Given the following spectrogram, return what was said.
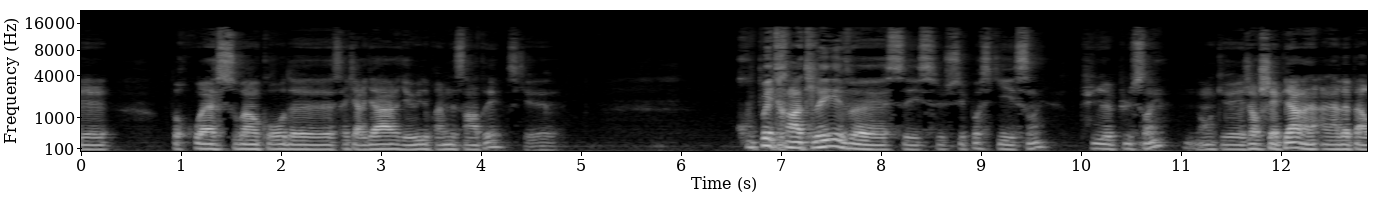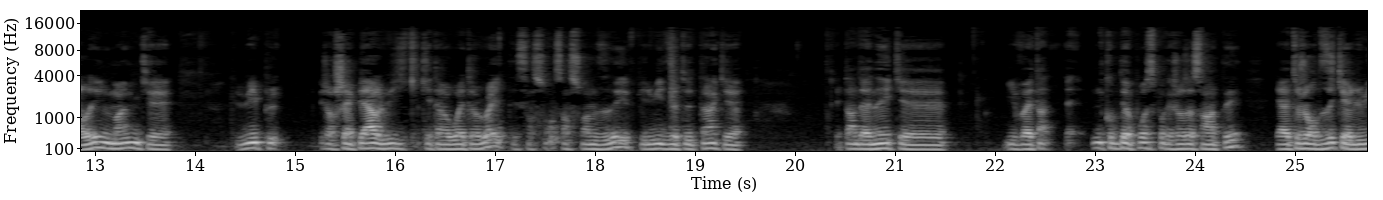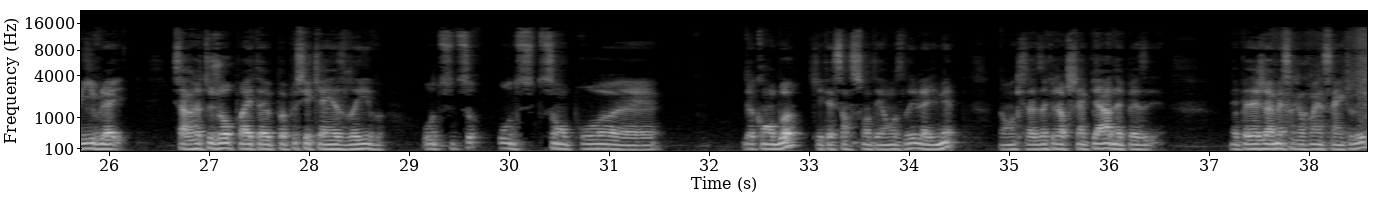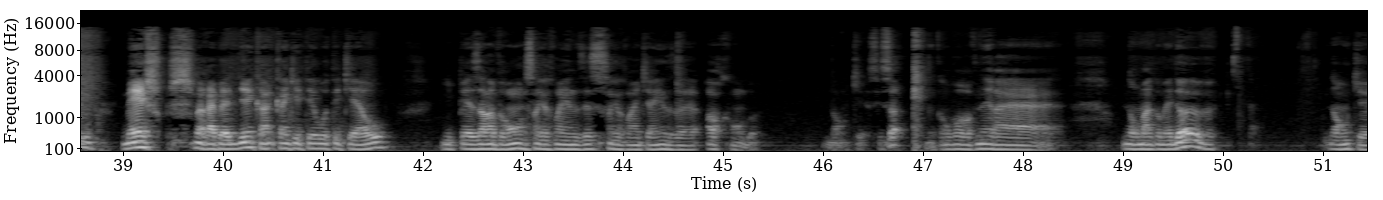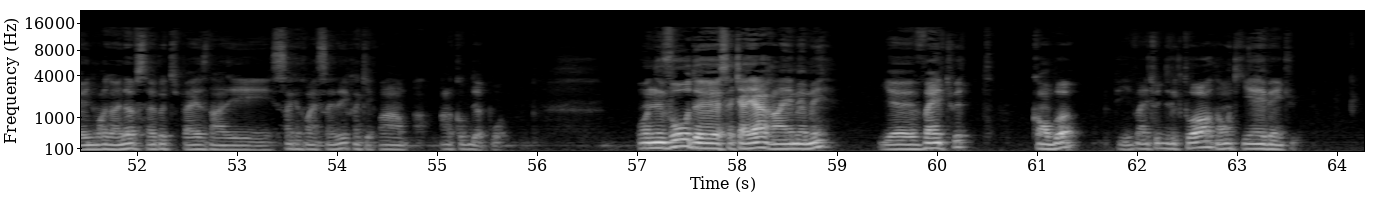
pourquoi souvent au cours de sa carrière, il y a eu des problèmes de santé. Parce que couper 30 livres, euh, c'est pas ce qui est sain, puis le plus sain. Donc, euh, Georges Saint-Pierre en, avait parlé lui-même que lui, Georges Saint-Pierre, lui, qui est un welterweight, 170 livres, puis lui, il disait tout le temps que, étant donné que il va être une coupe de poids, c'est pas quelque chose de santé, il avait toujours dit que lui, il, voulait, il s'arrangeait toujours pour être pas plus que 15 livres au-dessus de, son poids euh, de combat, qui était 171 livres, la limite. Donc, ça veut dire que Georges Saint-Pierre ne pesait, ne jamais 185 livres. Mais je, me rappelle bien, quand, il était au TKO, il pesait environ 190-195 euh, hors combat. Donc, euh, c'est ça. Donc, on va revenir à Nurmagomedov. Donc, euh, Nurmagomedov, c'est un gars qui pèse dans les 185 livres quand il n'est pas en, en coupe de poids. Au niveau de sa carrière en MMA, il a 28 combats, puis 28 victoires, donc il est invaincu.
